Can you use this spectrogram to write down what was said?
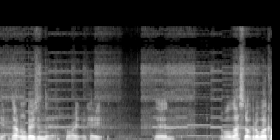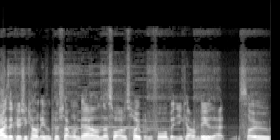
Yeah, that one goes in there. Right, okay. Then... Well, that's not going to work either, because you can't even push that one down. That's what I was hoping for, but you can't do that. So...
